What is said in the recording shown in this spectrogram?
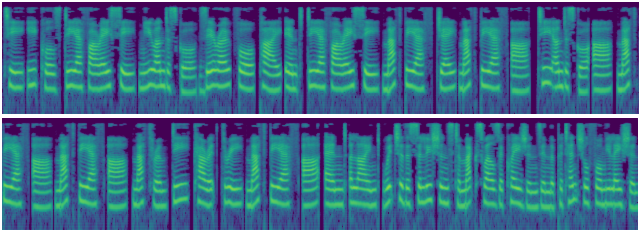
T equals DFRAC mu underscore 0 4 pi int DFRAC math BF J math BF R T underscore R Math BF R Math BF R Mathrm D caret 3 Math BF R end aligned which are the solutions to Maxwell's equations in the potential formulation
